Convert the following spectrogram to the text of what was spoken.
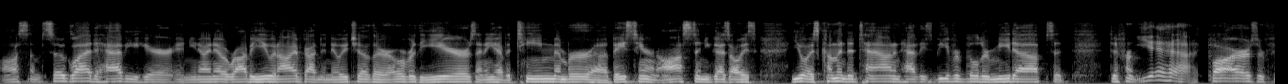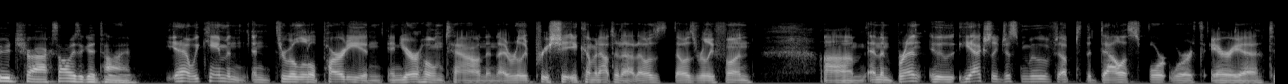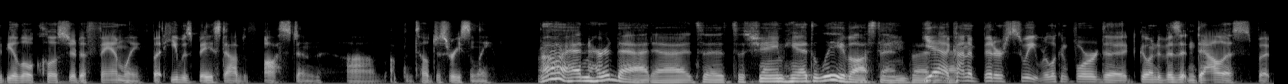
Awesome. So glad to have you here. And, you know, I know, Robbie, you and I have gotten to know each other over the years. I know you have a team member uh, based here in Austin. You guys always, you always come into town and have these Beaver Builder meetups at different yeah. bars or food trucks. Always a good time. Yeah, we came and, and threw a little party in, in your hometown, and I really appreciate you coming out to that. That was that was really fun. Um, and then Brent, who he actually just moved up to the Dallas Fort Worth area to be a little closer to family, but he was based out of Austin um, up until just recently. Oh, I hadn't heard that. Uh, it's a it's a shame he had to leave Austin. But yeah, uh, kind of bittersweet. We're looking forward to going to visit in Dallas, but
